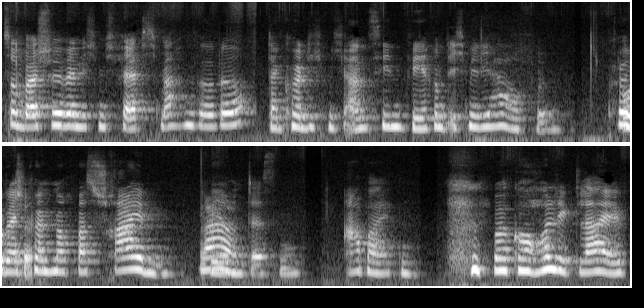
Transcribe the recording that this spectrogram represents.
Zum Beispiel, wenn ich mich fertig machen würde, dann könnte ich mich anziehen, während ich mir die Haare fülle. Oder ich könnte noch was schreiben Ah. währenddessen. Arbeiten. Workaholic life.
